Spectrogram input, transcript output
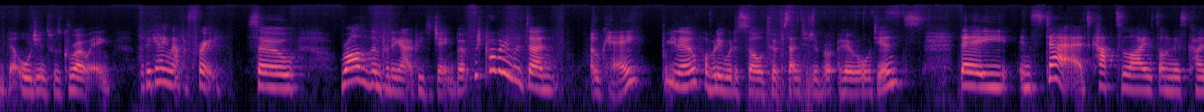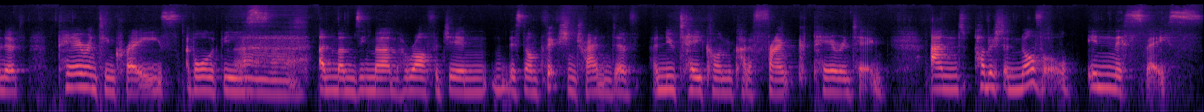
The audience was growing, but they're getting that for free. So rather than putting out a Peter Jane book, which probably would have done okay, you know, probably would have sold to a percentage of her audience, they instead capitalised on this kind of parenting craze of all of these uh. and mumsy mum, hurrah for gin, this non-fiction trend of a new take on kind of frank parenting, and published a novel in this space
